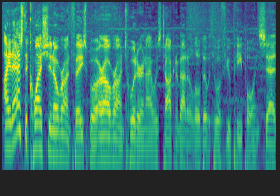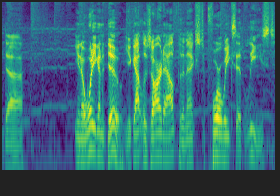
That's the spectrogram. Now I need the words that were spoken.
I had asked the question over on Facebook or over on Twitter, and I was talking about it a little bit with a few people, and said, uh, you know, what are you going to do? You got Lazard out for the next four weeks at least,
